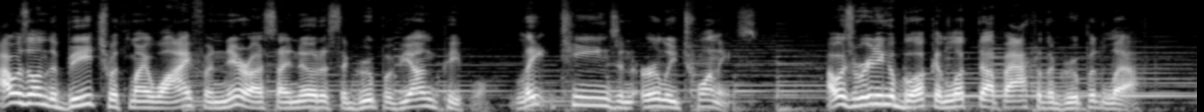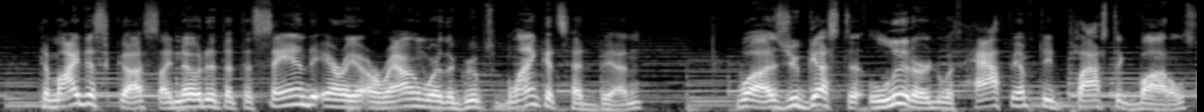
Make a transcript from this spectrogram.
I was on the beach with my wife, and near us, I noticed a group of young people, late teens and early 20s. I was reading a book and looked up after the group had left. To my disgust, I noted that the sand area around where the group's blankets had been was, you guessed it, littered with half-emptied plastic bottles,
